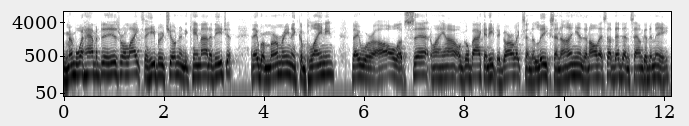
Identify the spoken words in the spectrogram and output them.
Remember what happened to the Israelites, the Hebrew children that came out of Egypt? And they were murmuring and complaining. They were all upset. Well, I'll go back and eat the garlics and the leeks and the onions and all that stuff. That doesn't sound good to me.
